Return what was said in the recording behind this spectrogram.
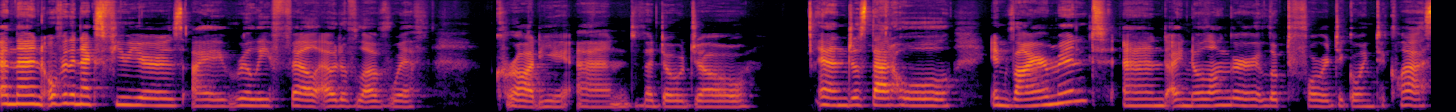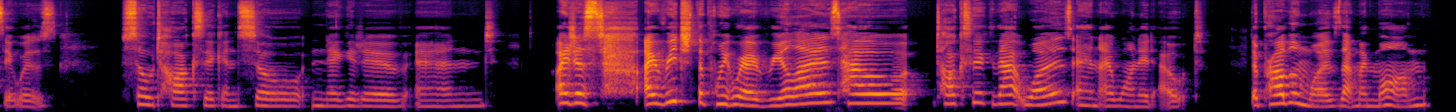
And then over the next few years, I really fell out of love with karate and the dojo and just that whole environment. And I no longer looked forward to going to class. It was so toxic and so negative and I just I reached the point where I realized how toxic that was and I wanted out. The problem was that my mom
